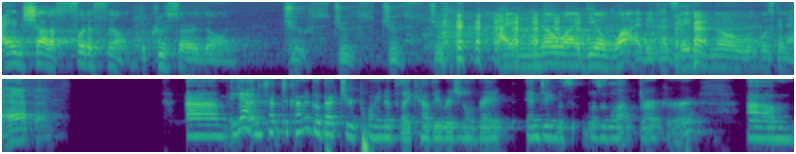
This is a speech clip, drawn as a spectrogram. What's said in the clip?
I hadn't shot a foot of film. The crew started going, juice, juice, juice, juice. I have no idea why, because they didn't know what was going to happen. Um, yeah, and to, to kind of go back to your point of like how the original right ending was was a lot darker. Um,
